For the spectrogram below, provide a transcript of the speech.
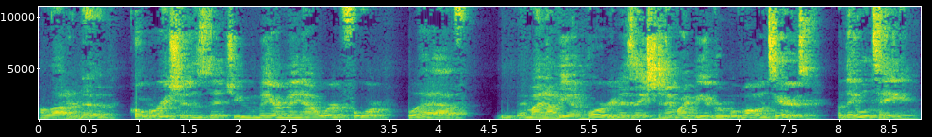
A lot of the corporations that you may or may not work for will have it might not be an organization, it might be a group of volunteers, but they will take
